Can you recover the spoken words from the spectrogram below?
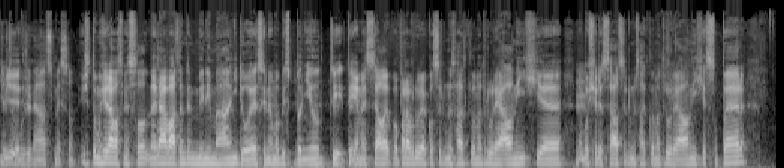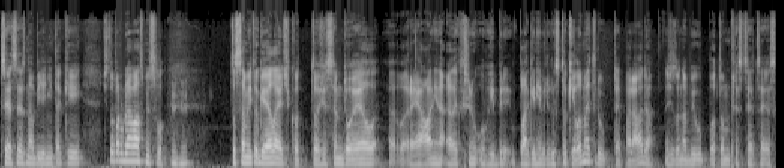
hmm, že to může dávat smysl. Že to může dávat smysl, nedává ten, ten minimální dojezd, jenom aby splnil ty, ty emise, ale opravdu jako 70 km reálných je, hmm. nebo 60-70 km reálných je super, CCS nabíjení taky, že to opravdu dává smysl. Hmm. To samé to GLEčko, to, že jsem dojel eh, reálně na elektřinu u hybrid, plug-in hybridu 100 km, to je paráda. Že to nabiju potom přes CCS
